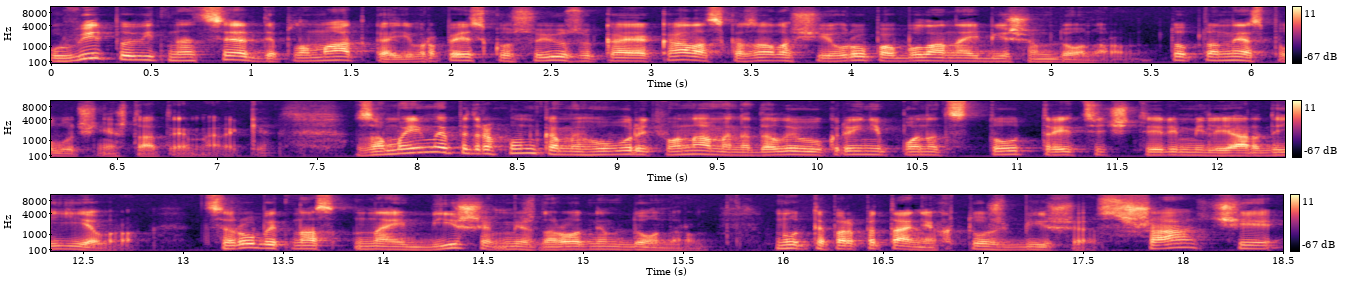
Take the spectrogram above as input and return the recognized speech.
У відповідь на це дипломатка Європейського Союзу Кая Кала сказала, що Європа була найбільшим донором, тобто не Сполучені Штати Америки. За моїми підрахунками, говорить вона, ми надали Україні понад 134 мільярди євро. Це робить нас найбільшим міжнародним донором. Ну, тепер питання: хто ж більше США чи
